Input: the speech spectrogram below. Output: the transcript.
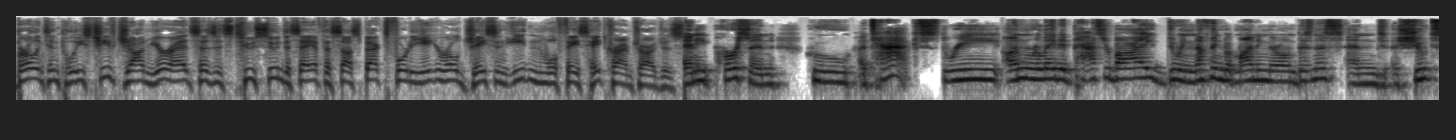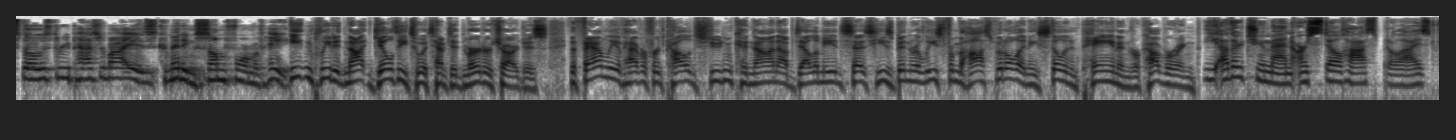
Burlington Police Chief John Murad says it's too soon to say if the suspect, 48 year old Jason Eaton, will face hate crime charges. Any person who attacks three unrelated passerby doing nothing but minding their own business and shoots those three passerby is committing some form of hate. Eaton pleaded not guilty to attempted murder charges. The family of Haverford College student Kinnan Abdalhamid says he's been released from the hospital and he's still in pain and recovering. The other two men are still hospitalized,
